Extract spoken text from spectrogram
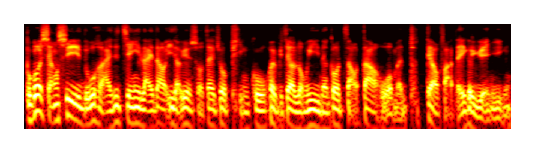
不过详细如何，还是建议来到医疗院所再做评估，会比较容易能够找到我们掉发的一个原因。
